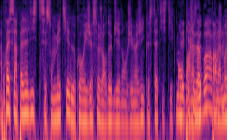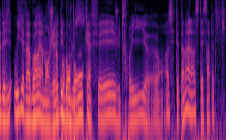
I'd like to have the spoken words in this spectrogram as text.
Après c'est un panéliste c'est son métier de corriger ce genre de biais donc j'imagine que statistiquement par la, chose à mo- boire, à par la manger modélis- oui il y avait à boire et à manger Ah, des bonbons plus. café jus de fruits euh, ah, c'était pas mal hein, c'était sympathique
